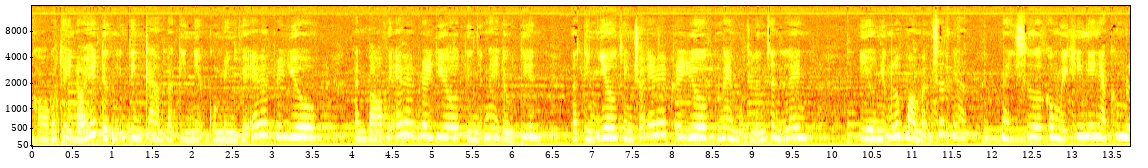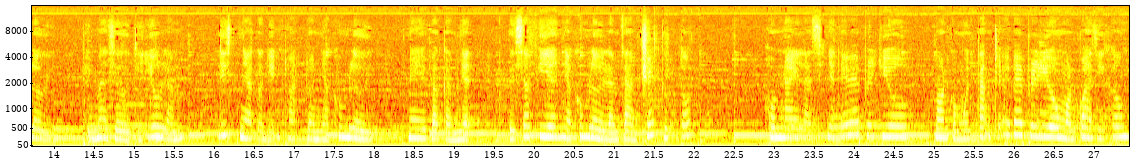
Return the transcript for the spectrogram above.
Khó có thể nói hết được những tình cảm và kỷ niệm của mình với FF Radio. Gắn bó với FF Radio từ những ngày đầu tiên Và tình yêu dành cho FF Radio cứ ngày một lớn dần lên. Yêu những lúc mỏi mẫm xuất nhạc Ngày xưa không mấy khi nghe nhạc không lời Thế mà giờ thì yêu lắm List nhạc ở điện thoại toàn nhạc không lời Nghe và cảm nhận Với Sapphire nhạc không lời làm giảm stress cực tốt Hôm nay là sinh nhật FF Radio Mon có muốn tặng cho FF Radio món quà gì không?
